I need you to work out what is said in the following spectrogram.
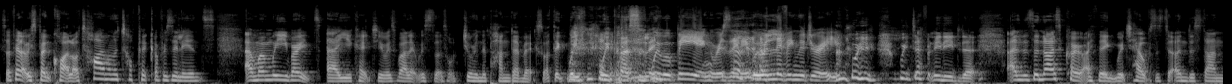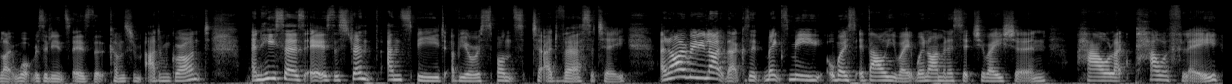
So I feel like we spent quite a lot of time on the topic of resilience. And when we wrote uh, You Coach You as well, it was sort of during the pandemic. So I think we, we personally. we were being resilient, we were living the dream. we, we definitely needed it. And there's a nice quote, I think, which helps us to understand like what resilience is that comes from Adam Grant. And he says it is the strength and speed of your response to adversity. And I really like that because it makes me almost evaluate when I'm in a situation how like powerfully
